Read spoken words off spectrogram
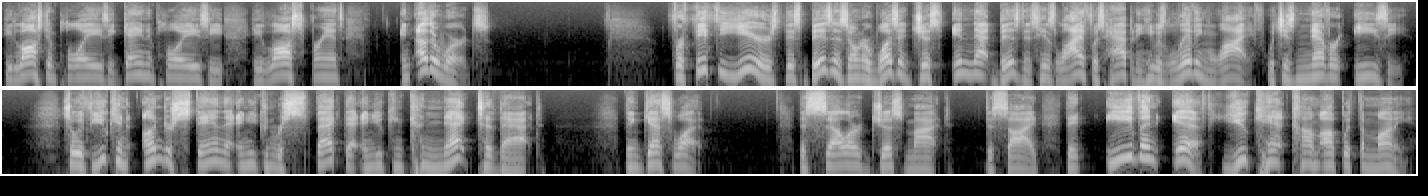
he lost employees, he gained employees, he he lost friends. In other words, for 50 years, this business owner wasn't just in that business. His life was happening. He was living life, which is never easy. So if you can understand that and you can respect that and you can connect to that, then guess what? The seller just might decide that even if you can't come up with the money,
